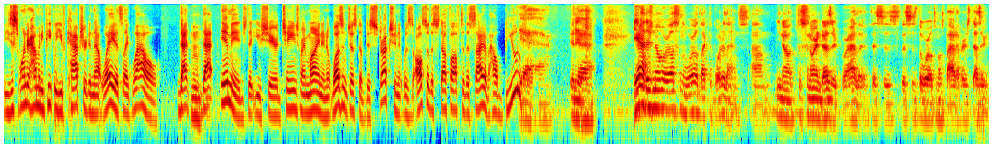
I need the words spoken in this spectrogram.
You just wonder how many people you've captured in that way. It's like, wow, that mm-hmm. that image that you shared changed my mind and it wasn't just of destruction, it was also the stuff off to the side of how beautiful yeah. it yeah. Is. Yeah, there's nowhere else in the world like the borderlands. Um, you know, the Sonoran Desert where I live. This is this is the world's most biodiverse desert.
